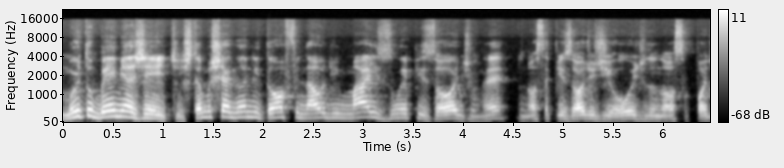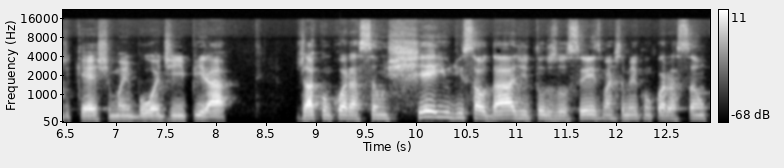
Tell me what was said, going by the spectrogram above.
Muito bem, minha gente, estamos chegando então ao final de mais um episódio, né? Do nosso episódio de hoje do nosso podcast Mãe Boa de Ipirá. Já com o coração cheio de saudade de todos vocês, mas também com o coração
